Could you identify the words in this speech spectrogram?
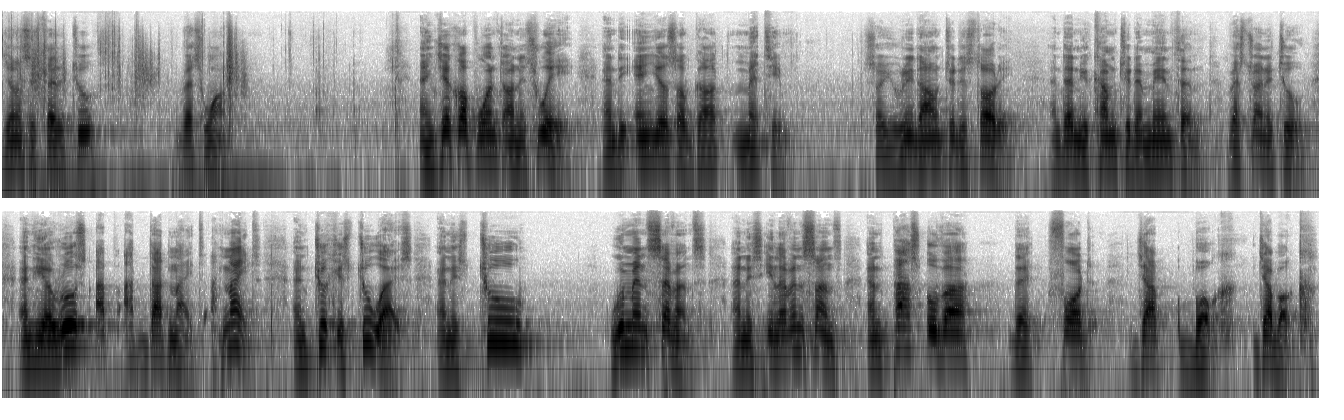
Genesis 32, verse 1. And Jacob went on his way, and the angels of God met him. So you read down to the story, and then you come to the main thing. Verse 22. And he arose up at that night, at night, and took his two wives and his two women servants and his eleven sons, and passed over the ford Jabbok, Jabbok.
